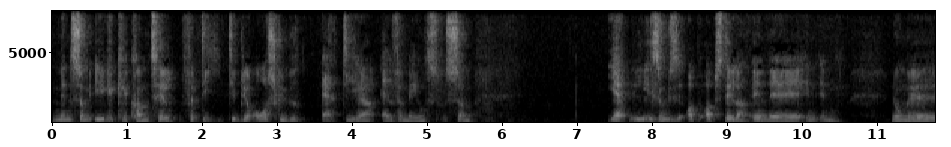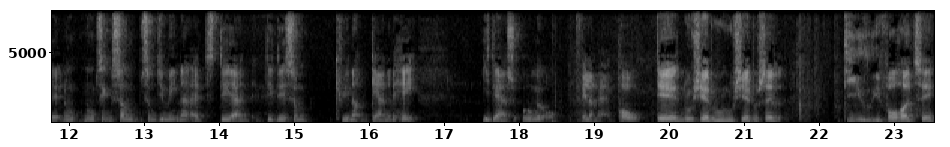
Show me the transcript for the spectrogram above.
men som ikke kan komme til, fordi de bliver overskygget af de her alpha males, som ja, ligesom op, opstiller en, øh, en, en, nogle, øh, nogle, nogle ting, som, som de mener, at det er, det er det, som kvinder gerne vil have i deres unge år, vel at mærke. Og det, nu siger du, nu siger du selv, diet i forhold til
